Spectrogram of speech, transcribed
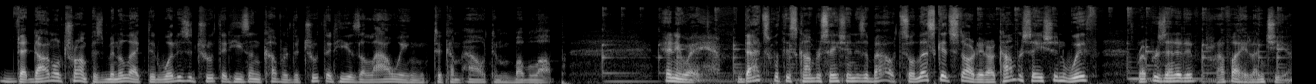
that Donald Trump has been elected, what is the truth that he's uncovered, the truth that he is allowing to come out and bubble up? Anyway, that's what this conversation is about. So let's get started. Our conversation with Representative Rafael Anchia.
